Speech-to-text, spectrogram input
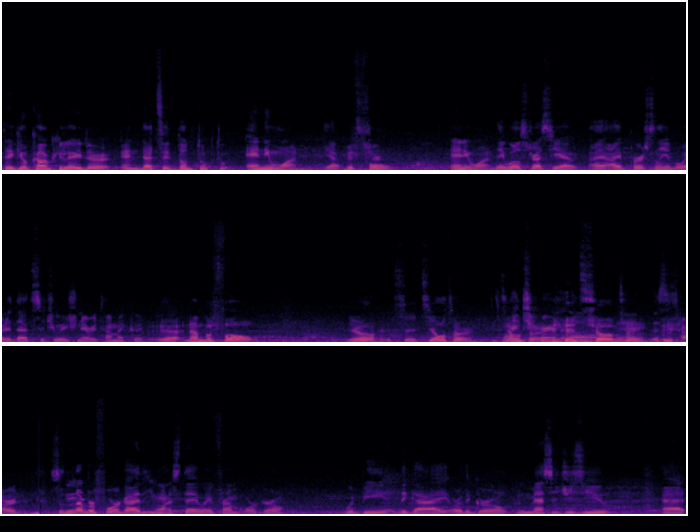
take your calculator, and that's it. Don't talk to anyone Yeah, before anyone. They will stress you out. I, I personally avoided that situation every time I could. Yeah, number four. Yo, it's it's your turn. It's, my your turn. it's Oh, your man, turn. This is hard. So the number four guy that you want to stay away from, or girl, would be the guy or the girl who messages you at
